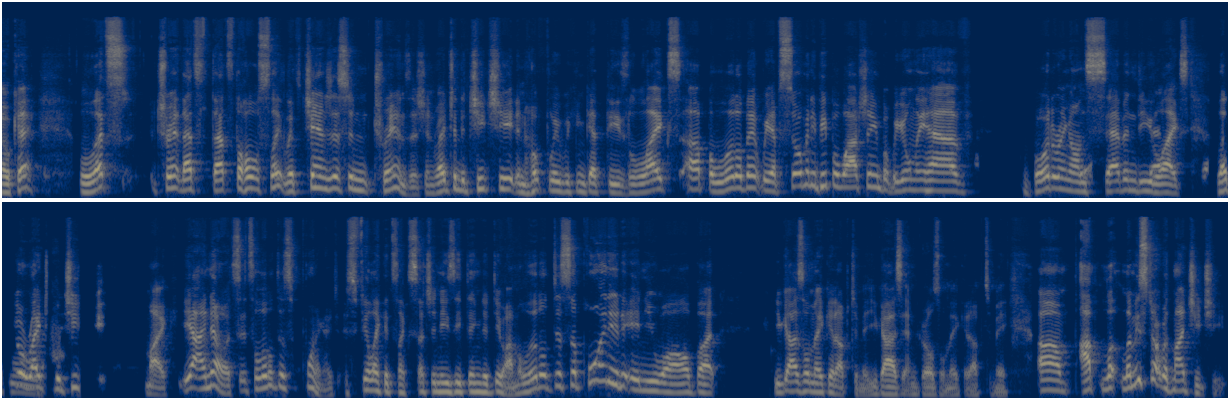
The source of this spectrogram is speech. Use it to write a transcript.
Okay. Let's tra- that's that's the whole slate. Let's change this in transition right to the cheat sheet, and hopefully we can get these likes up a little bit. We have so many people watching, but we only have bordering on 70 likes. Let's go right to the cheat sheet. Mike. Yeah, I know. It's it's a little disappointing. I just feel like it's like such an easy thing to do. I'm a little disappointed in you all, but you guys will make it up to me. You guys and girls will make it up to me. Um, I, l- let me start with my cheat sheet,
